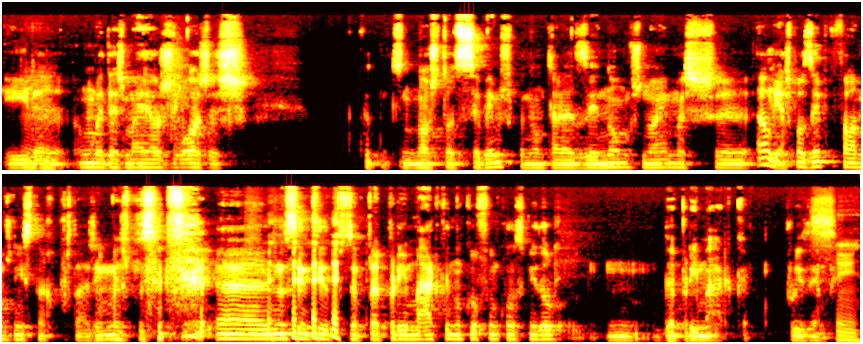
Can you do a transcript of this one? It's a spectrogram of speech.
ir uhum. a uma das maiores lojas nós todos sabemos, para não estar a dizer nomes, não é? Mas, uh, aliás, posso dizer porque falámos nisso na reportagem, mas uh, no sentido, por exemplo, a Primark, nunca fui um consumidor da Primark, por exemplo, Sim.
